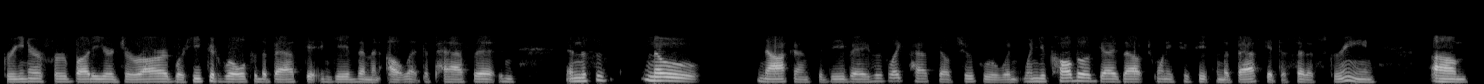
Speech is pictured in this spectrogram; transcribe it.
screener for Buddy or Girard, where he could roll to the basket and gave them an outlet to pass it. And and this is no knock on Sidibe, who's like Pascal Chukwu. When when you call those guys out 22 feet from the basket to set a screen, um,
